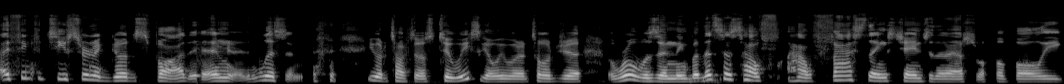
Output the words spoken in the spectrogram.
I think the Chiefs are in a good spot. I mean, listen, you would have talked to us two weeks ago. We would have told you the world was ending. But this is how how fast things change in the National Football League.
